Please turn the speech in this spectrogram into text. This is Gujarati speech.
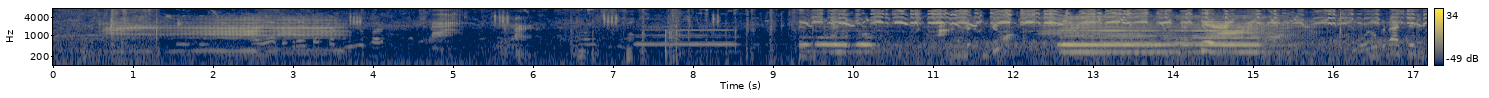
Bulu ke dacing.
